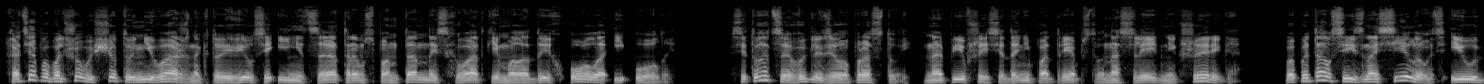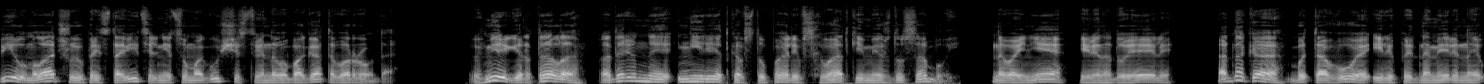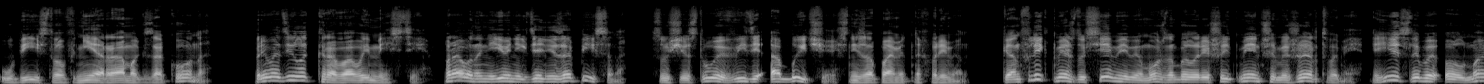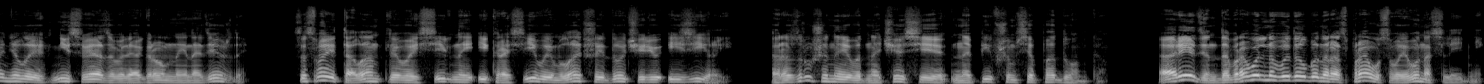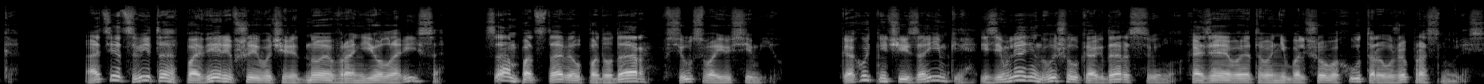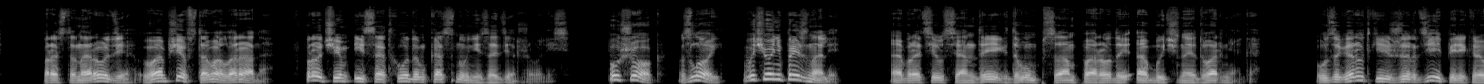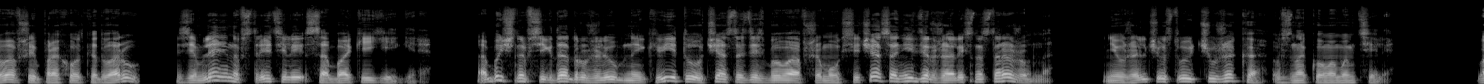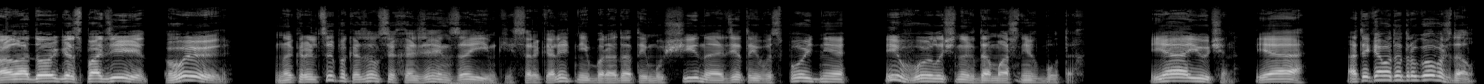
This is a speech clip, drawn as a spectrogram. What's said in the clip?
Хотя, по большому счету, неважно, кто явился инициатором спонтанной схватки молодых Ола и Олы. Ситуация выглядела простой. Напившийся до непотребства наследник Шерига попытался изнасиловать и убил младшую представительницу могущественного богатого рода. В мире Гертала одаренные нередко вступали в схватки между собой, на войне или на дуэли, однако бытовое или преднамеренное убийство вне рамок закона приводило к кровавой мести. Право на нее нигде не записано, существуя в виде обычая с незапамятных времен. Конфликт между семьями можно было решить меньшими жертвами, если бы Олманилы не связывали огромные надежды со своей талантливой, сильной и красивой младшей дочерью Изирой, разрушенной в одночасье напившимся подонком. А Редин добровольно выдал бы на расправу своего наследника. Отец Вита, поверивший в очередное вранье Лариса, сам подставил под удар всю свою семью. К охотничьей заимке землянин вышел, когда рассвело. Хозяева этого небольшого хутора уже проснулись. Простонародье вообще вставало рано. Впрочем, и с отходом ко сну не задерживались. «Пушок, злой, вы чего не признали?» — обратился Андрей к двум псам породы обычная дворняга. У загородки из жердей, перекрывавшей проход ко двору, землянина встретили собаки егеря. Обычно всегда дружелюбные к Виту, часто здесь бывавшему, сейчас они держались настороженно. Неужели чувствуют чужака в знакомом им теле? «Молодой господин, вы!» На крыльце показался хозяин заимки, сорокалетний бородатый мужчина, одетый в исподнее и в войлочных домашних ботах. «Я, Ючин, я. А ты кого-то другого ждал?»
